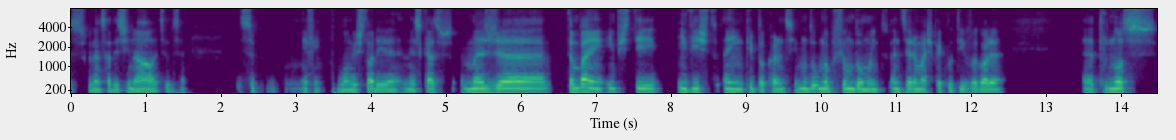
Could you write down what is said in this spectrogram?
segurança adicional, etc. etc. Se, enfim, longa história nesse caso. Mas também investi, invisto em cryptocurrency. Mudou, o meu perfil mudou muito. Antes era mais especulativo, agora tornou-se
